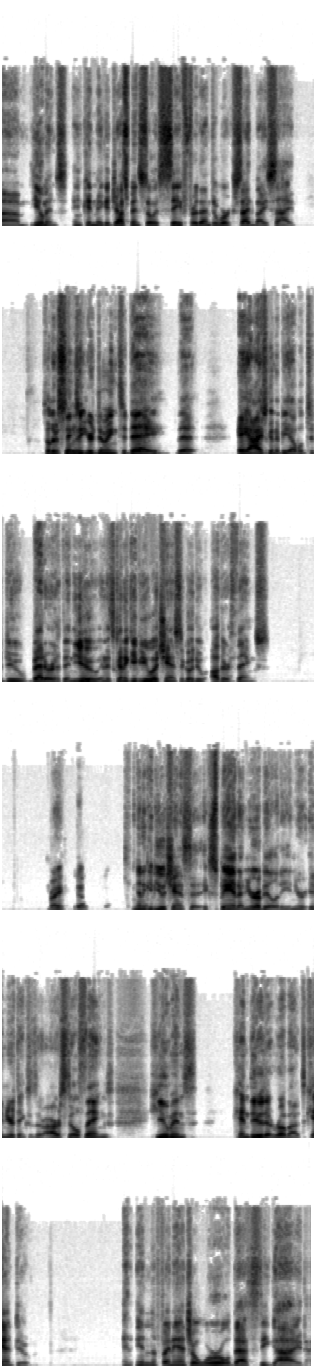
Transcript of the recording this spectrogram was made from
um, humans and can make adjustments so it's safe for them to work side by side. So there's things that you're doing today that AI is going to be able to do better than you, and it's going to give you a chance to go do other things. Right? Yeah. I'm going to give you a chance to expand on your ability and your in your things because there are still things humans can do that robots can't do. And in the financial world, that's the guide.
